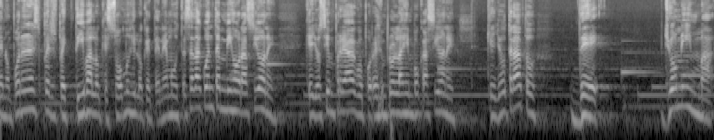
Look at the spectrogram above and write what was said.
de no poner en perspectiva lo que somos y lo que tenemos. Usted se da cuenta en mis oraciones que yo siempre hago, por ejemplo, en las invocaciones, que yo trato de yo misma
